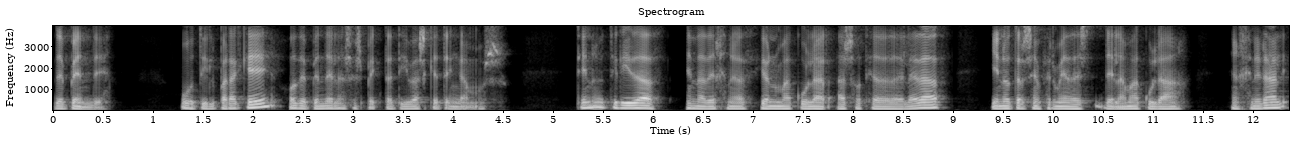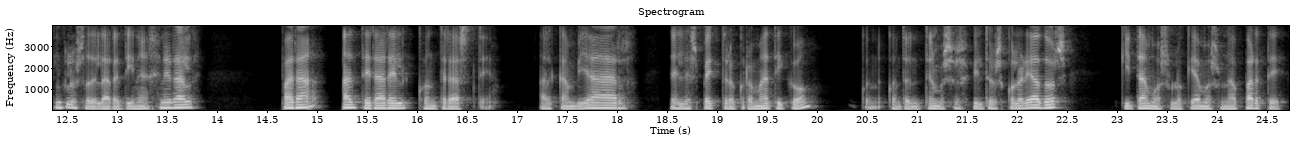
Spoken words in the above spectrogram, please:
depende. ¿Útil para qué? O depende de las expectativas que tengamos. Tiene utilidad en la degeneración macular asociada de la edad y en otras enfermedades de la mácula en general, incluso de la retina en general, para alterar el contraste. Al cambiar el espectro cromático, cuando tenemos esos filtros coloreados, quitamos, bloqueamos una parte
